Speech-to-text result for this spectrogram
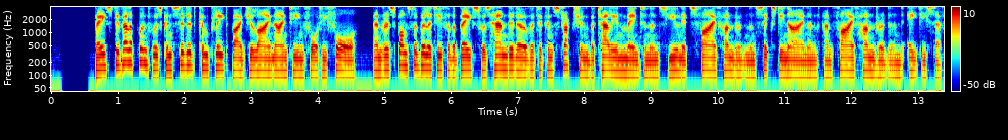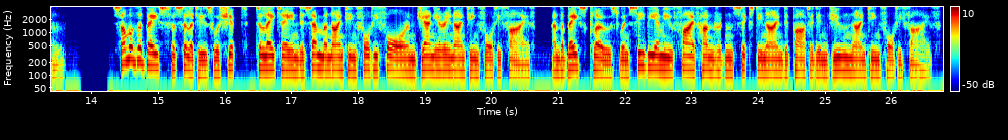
Base development was considered complete by July 1944, and responsibility for the base was handed over to Construction Battalion Maintenance Units 569 and 587. Some of the base facilities were shipped to Leyte in December 1944 and January 1945, and the base closed when CBMU 569 departed in June 1945.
